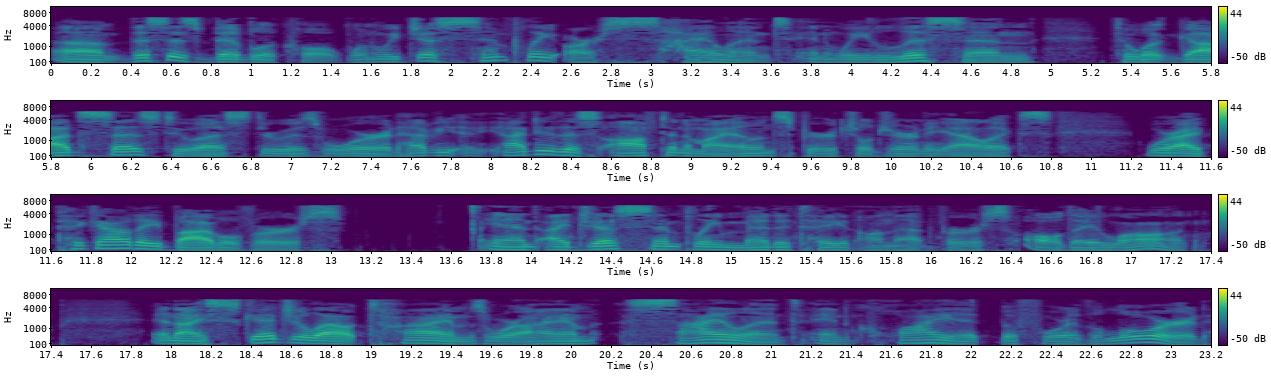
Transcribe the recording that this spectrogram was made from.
Um, this is biblical. When we just simply are silent and we listen to what God says to us through His Word. Have you? I do this often in my own spiritual journey, Alex, where I pick out a Bible verse and I just simply meditate on that verse all day long. And I schedule out times where I am silent and quiet before the Lord.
